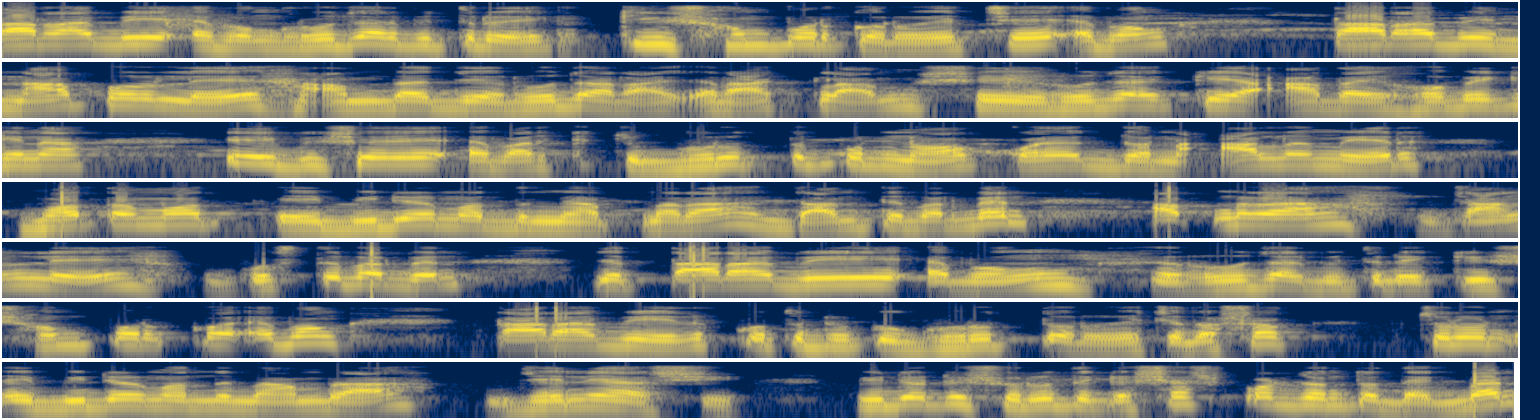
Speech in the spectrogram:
তারাবি এবং রোজার ভিতরে কি সম্পর্ক রয়েছে এবং তারাবি না পড়লে আমরা যে রোজা রাখলাম, সেই রোজা কি আদায় হবে কিনা এই বিষয়ে এবার কিছু গুরুত্বপূর্ণ কয়েকজন আলমের মতামত এই ভিডিওর মাধ্যমে আপনারা জানতে পারবেন। আপনারা জানলে বুঝতে পারবেন যে তারাবি এবং রোজার ভিতরে কি সম্পর্ক এবং তারাবির কতটুকু গুরুত্ব রয়েছে। দর্শক, চলুন এই ভিডিওর মাধ্যমে আমরা জেনে আসি। ভিডিওটি শুরু থেকে শেষ পর্যন্ত দেখবেন।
